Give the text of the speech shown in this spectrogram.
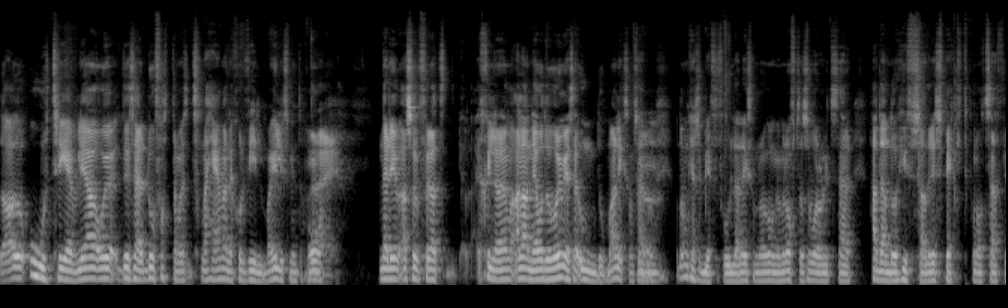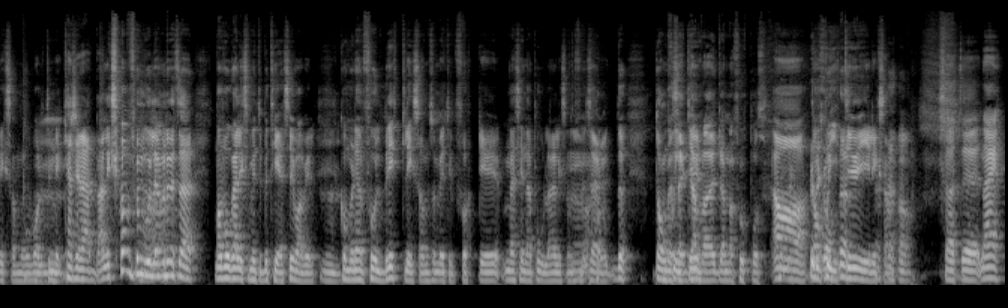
ja, otrevliga och det är så här, då fattar man såna här människor vill man ju liksom inte ha. Nej. När det, alltså för att skillnaden alla andra, och då var det mer så här ungdomar liksom så här, Mm. och De kanske blev för fulla liksom några gånger men ofta så var de lite så här hade ändå hyfsad respekt på något sätt liksom och var lite Mm. mer, kanske rädda liksom förmodligen men du vet så här, Man vågar liksom inte bete sig hur man vill. Mm. Kommer det en full britt liksom som är typ 40 med sina polare liksom, Ja. så här, de, de skiter ju. gamla, gamla fotbolls... Ja, de skiter ju i liksom. Ja. Så att, eh, nej.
